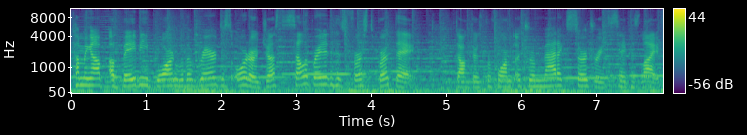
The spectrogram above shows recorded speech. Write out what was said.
Coming up, a baby born with a rare disorder just celebrated his first birthday. Doctors performed a dramatic surgery to save his life.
